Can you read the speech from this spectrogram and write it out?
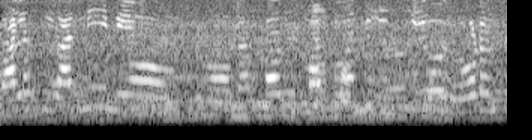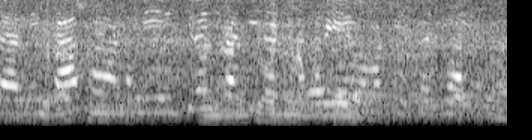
వాళ్ళకి ఇవన్నీ మేము దస్తావేజ్ మొత్తం అన్ని ఇచ్చి ఇవ్వడం సార్ మేము చేస్తామంటే మేము ఇచ్చినందుకు రసీదు అడిగినా కూడా ఇవ్వట్లేదు సచివాలయంలో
